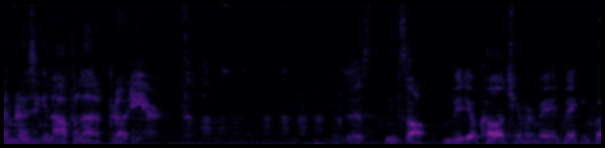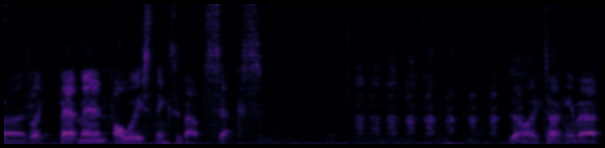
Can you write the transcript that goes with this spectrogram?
am losing an awful lot of blood here. Just saw video college humor made making fun of it. like Batman always thinks about sex. They're like talking about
